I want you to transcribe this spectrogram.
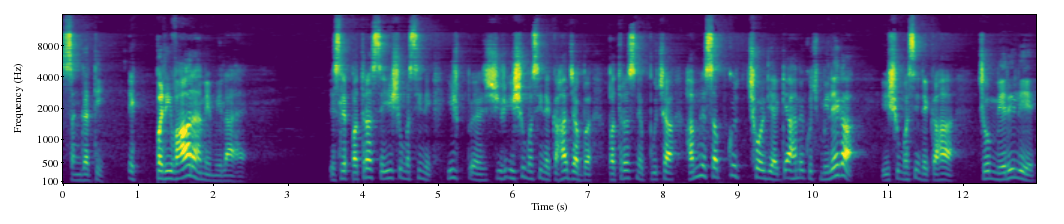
संगति, एक परिवार हमें मिला है। इसलिए पतरस से यीशु मसीह ने, यीशु मसीह ने कहा, जब पतरस ने पूछा, हमने सब कुछ छोड़ दिया, क्या हमें कुछ मिलेगा? यीशु मसीह ने कहा, जो मेरे लिए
